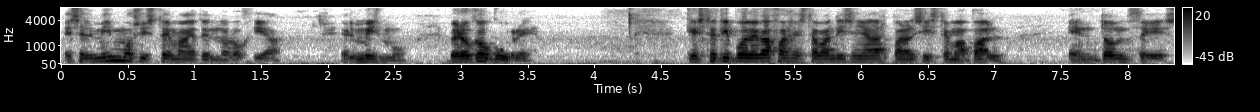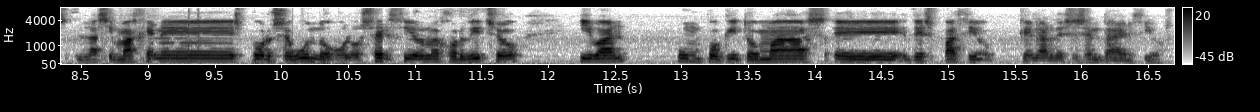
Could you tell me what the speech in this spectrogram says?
Es el mismo sistema de tecnología, el mismo. Pero ¿qué ocurre? Que este tipo de gafas estaban diseñadas para el sistema PAL. Entonces, las imágenes por segundo, o los hercios, mejor dicho, iban un poquito más eh, despacio que las de 60 hercios.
